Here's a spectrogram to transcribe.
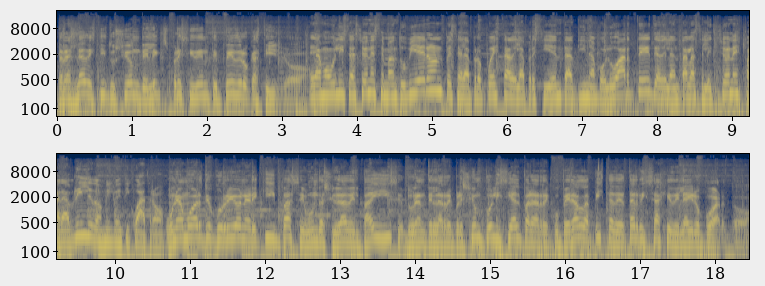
tras la destitución del expresidente Pedro Castillo. Las movilizaciones se mantuvieron pese a la propuesta de la presidenta Dina Boluarte de adelantar las elecciones para abril de 2024. Una muerte ocurrió en Arequipa, segunda ciudad del país, durante la represión policial para recuperar la pista de aterrizaje del aeropuerto.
